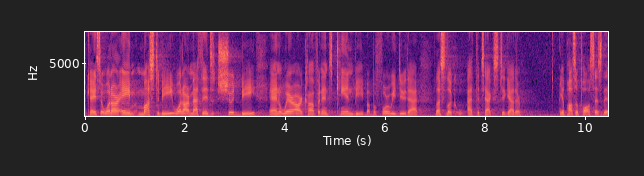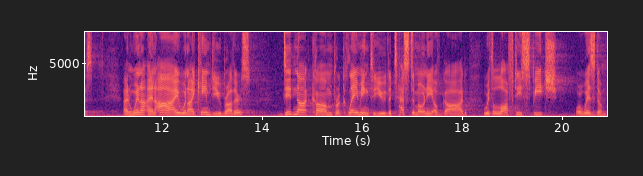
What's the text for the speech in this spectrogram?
Okay, so what our aim must be, what our methods should be, and where our confidence can be. But before we do that, let's look at the text together. The Apostle Paul says this And, when I, and I, when I came to you, brothers, did not come proclaiming to you the testimony of God with lofty speech or wisdom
